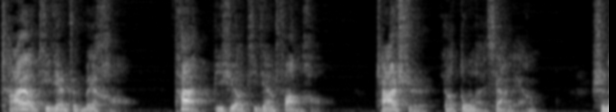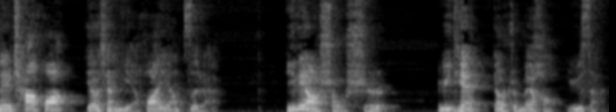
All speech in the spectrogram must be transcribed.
茶要提前准备好，炭必须要提前放好，茶室要冬暖夏凉，室内插花要像野花一样自然，一定要守时，雨天要准备好雨伞，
